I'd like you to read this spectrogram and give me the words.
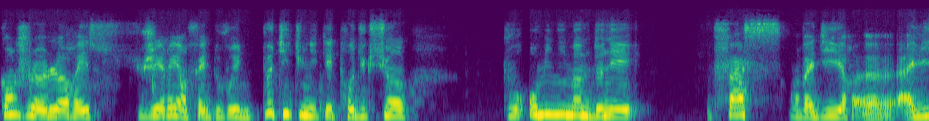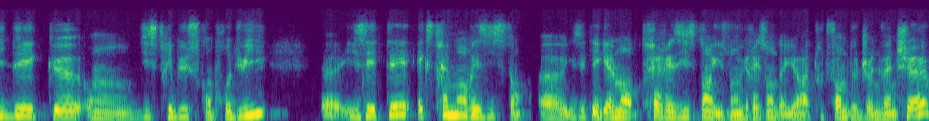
quand je leur ai suggéré, en fait, d'ouvrir une petite unité de production pour au minimum donner face, on va dire, euh, à l'idée qu'on distribue ce qu'on produit, euh, ils étaient extrêmement résistants. Euh, ils étaient également très résistants, ils ont eu raison d'ailleurs à toute forme de joint venture.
